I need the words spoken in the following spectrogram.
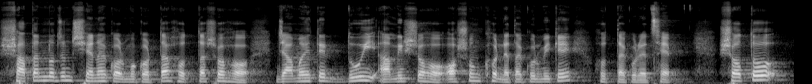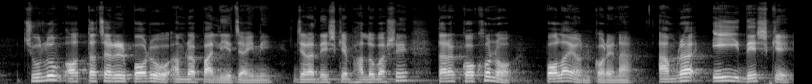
সাতান্ন জন সেনা কর্মকর্তা হত্যাসহ জামায়াতের দুই আমিরসহ অসংখ্য নেতাকর্মীকে হত্যা করেছে। শত জুলুম অত্যাচারের পরও আমরা পালিয়ে যাইনি। যারা দেশকে ভালোবাসে, তারা কখনো পলায়ন করে না। আমরা এই দেশকে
